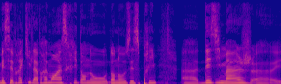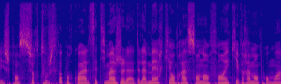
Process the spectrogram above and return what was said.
Mais c'est vrai qu'il a vraiment inscrit dans nos, dans nos esprits des images. et je pense surtout, je sais pas pourquoi, cette image de la, de la mère qui embrasse son enfant et qui est vraiment pour moi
